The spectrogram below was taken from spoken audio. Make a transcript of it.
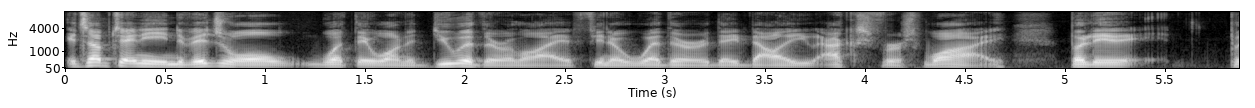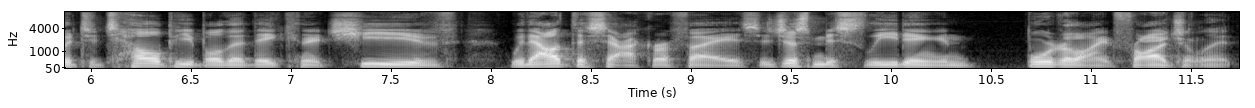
it's up to any individual what they want to do with their life, you know, whether they value X versus Y. But it, but to tell people that they can achieve without the sacrifice is just misleading and borderline fraudulent.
